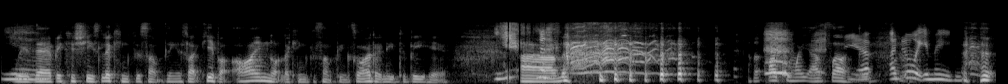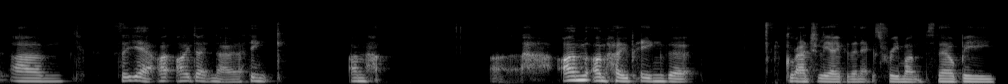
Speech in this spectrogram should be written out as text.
Yeah. we're there because she's looking for something. It's like, yeah, but I'm not looking for something, so I don't need to be here. Yeah. Um, I can wait outside. yeah, I know what you mean. um, so yeah, I, I don't know. I think I'm uh, I'm I'm hoping that gradually over the next three months there'll be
